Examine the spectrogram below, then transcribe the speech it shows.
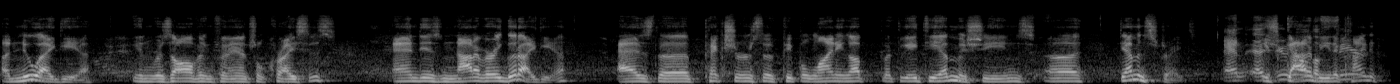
a new idea in resolving financial crisis and is not a very good idea as the pictures of people lining up at the ATM machines uh, demonstrate. And as It's got to be the the fear- kind of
